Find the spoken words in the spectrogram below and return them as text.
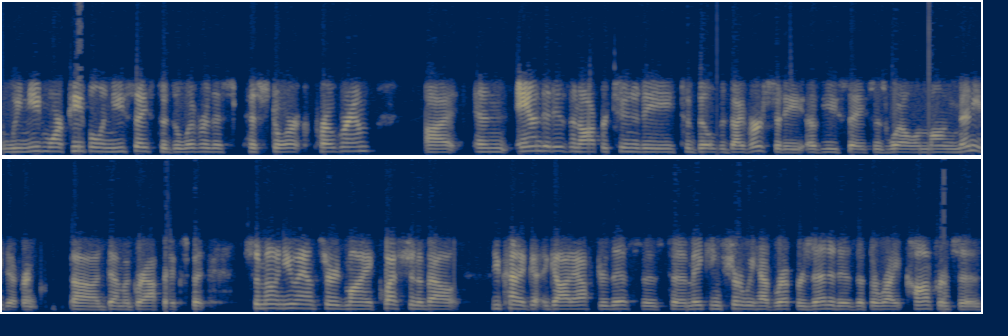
we need more people in USACE to deliver this historic program. Uh, and, and it is an opportunity to build the diversity of USACE as well among many different uh, demographics. But Simone, you answered my question about, you kind of got after this as to making sure we have representatives at the right conferences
